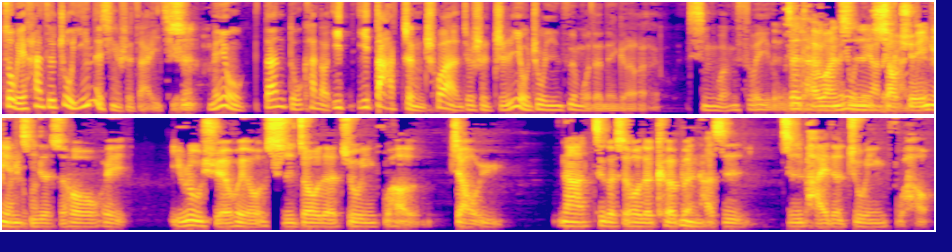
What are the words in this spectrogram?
作为汉字注音的形式在一起的是，没有单独看到一一大整串就是只有注音字母的那个新闻，所以在台湾是小学一年级的时候会一入学会有十周的注音符号教育，那这个时候的课本嗯。它是直排的注音符号，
